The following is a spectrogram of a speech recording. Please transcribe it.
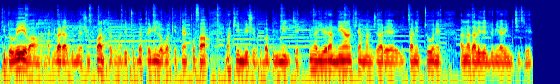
che doveva arrivare al 2050, come ha detto Beppe Grillo qualche tempo fa, ma che invece probabilmente non arriverà neanche a mangiare il panettone al Natale del 2023.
